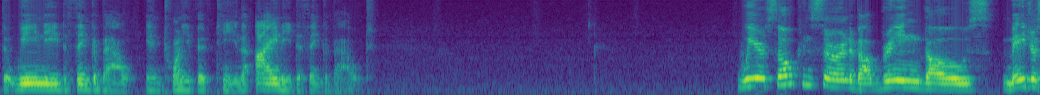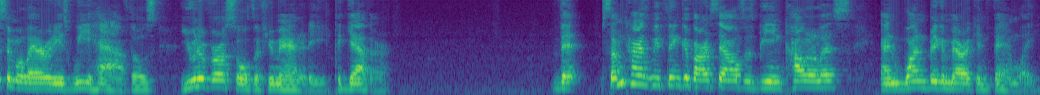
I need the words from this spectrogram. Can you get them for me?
that we need to think about in 2015, that I need to think about. We are so concerned about bringing those major similarities we have, those universals of humanity, together, that sometimes we think of ourselves as being colorless and one big American family.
